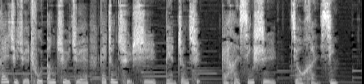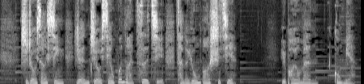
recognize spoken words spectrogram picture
该拒绝处当拒绝，该争取时便争取，该狠心时就狠心。始终相信，人只有先温暖自己，才能拥抱世界。与朋友们共勉。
